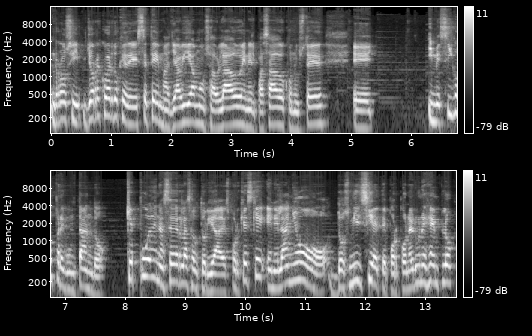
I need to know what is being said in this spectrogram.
Rosy, yo recuerdo que de este tema ya habíamos hablado en el pasado con usted eh, y me sigo preguntando, ¿qué pueden hacer las autoridades? Porque es que en el año 2007, por poner un ejemplo,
